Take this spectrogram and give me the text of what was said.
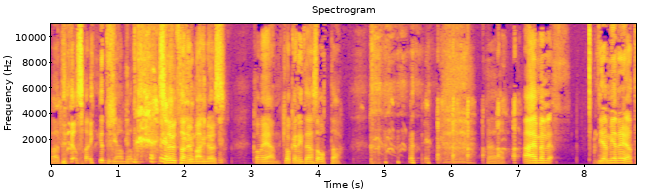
Ja, det jag sa ingenting annat. Sluta nu, Magnus. Kom igen, klockan är inte ens åtta. ja. Nej, men det jag menar är att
